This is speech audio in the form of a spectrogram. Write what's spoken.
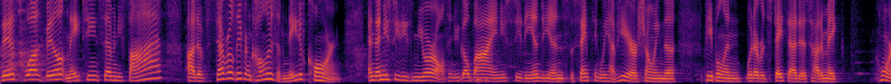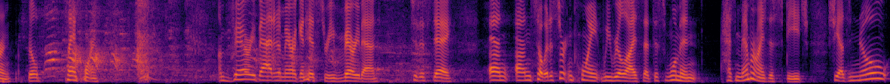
This was built in 1875 out of several different colors of native corn. And then you see these murals and you go by and you see the indians. The same thing we have here showing the people in whatever state that is how to make corn build plant corn I'm very bad at American history, very bad to this day. And, and so at a certain point, we realized that this woman has memorized this speech. She has no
